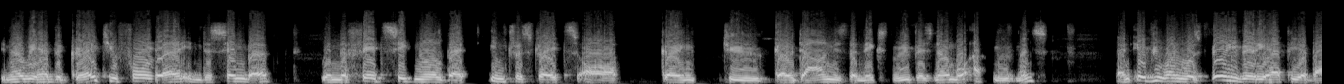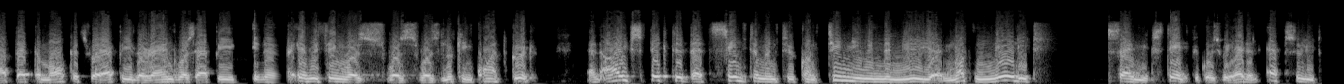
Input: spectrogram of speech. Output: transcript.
You know, we had the great euphoria in December when the Fed signaled that interest rates are going to go down is the next move. There's no more up movements. And everyone was very, very happy about that. The markets were happy. The rand was happy. You know, everything was, was, was looking quite good. And I expected that sentiment to continue in the new year, not nearly to the same extent because we had an absolute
